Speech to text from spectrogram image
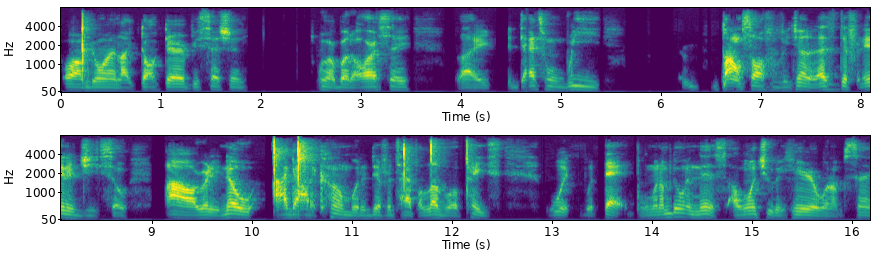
or I'm doing like dark therapy session with my brother RSA, like that's when we bounce off of each other. That's different energy. So I already know I gotta come with a different type of level of pace with with that. But when I'm doing this, I want you to hear what I'm saying,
